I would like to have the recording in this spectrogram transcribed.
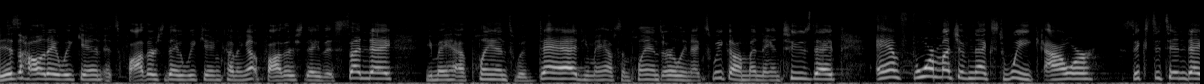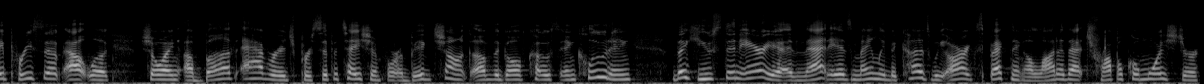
is a holiday weekend. It's Father's Day weekend coming up. Father's Day this Sunday. You may have plans with dad. You may have some plans early next week on Monday and Tuesday. And for much of next week, our six to 10 day precip outlook showing above average precipitation for a big chunk of the Gulf Coast, including the Houston area. And that is mainly because we are expecting a lot of that tropical moisture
